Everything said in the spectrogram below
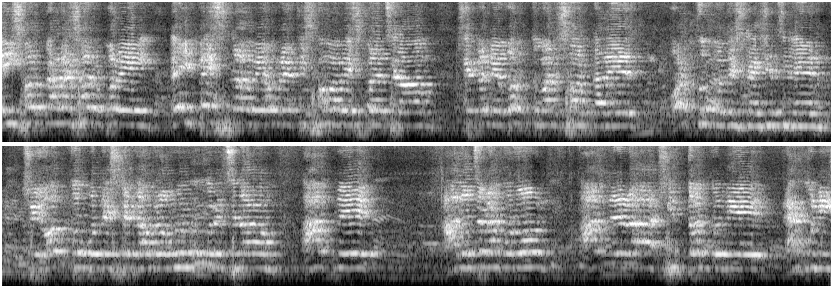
এই সরকার আসার পরে এই প্রেস ক্লাবে আমরা একটি সমাবেশ করেছিলাম। সেখানে বর্তমান সরকারের অর্থ উপদেষ্টা এসেছিলেন। সেই অর্থ উপদেষ্টাকে আমরা অনুরোধ করেছিলাম, আপনি আলোচনা করুন। আপনারা সিদ্ধান্ত নিয়ে এখনই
